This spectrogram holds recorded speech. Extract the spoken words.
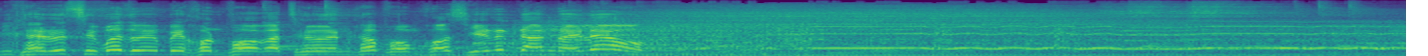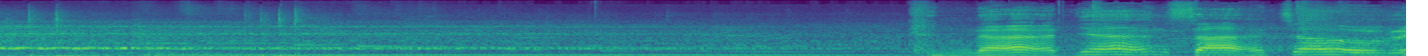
มีใครรู้สึกว่าตัวเองเป็นคนพอกระเทินครับผมขอเสียงดังๆหน่อยเร็ว นาดยางสาเจ้าเกร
